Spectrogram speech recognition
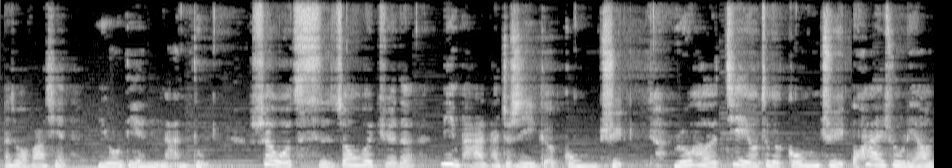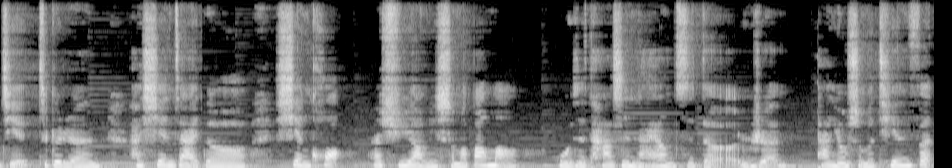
但是我发现有点难度，所以我始终会觉得命盘它就是一个工具。如何借由这个工具快速了解这个人他现在的现况，他需要你什么帮忙，或者是他是哪样子的人，他有什么天分？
